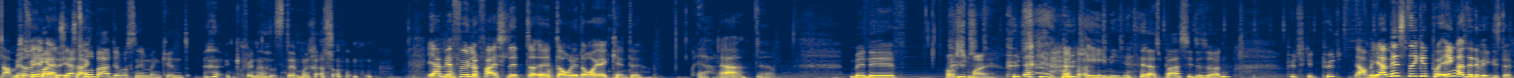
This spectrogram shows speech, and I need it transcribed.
Nå, men Men så jeg, vil troede jeg bare, gerne det, sige jeg tak. troede bare, at det var sådan en, man kendte. Kvinder stemmeret. Jamen, jeg føler faktisk lidt øh, dårligt over, at jeg ikke kendte det. Ja. Ja. Men øh, Også Pyt. mig. pyt, skidt, pyt. Enig. Lad os bare sige det sådan. Pyt, skidt, pyt. Nå, men jeg mistede ikke et point, og det er det vigtigste.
